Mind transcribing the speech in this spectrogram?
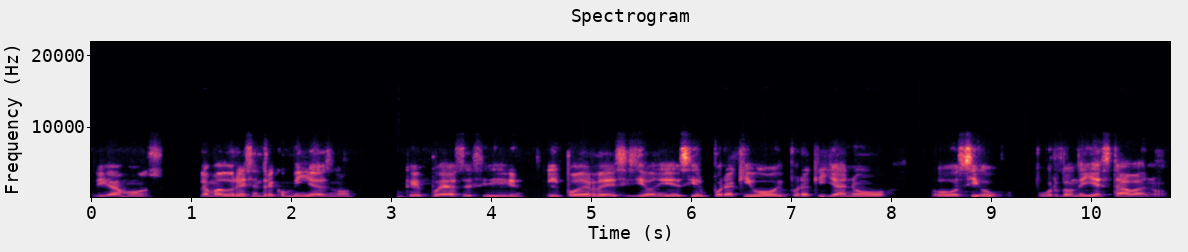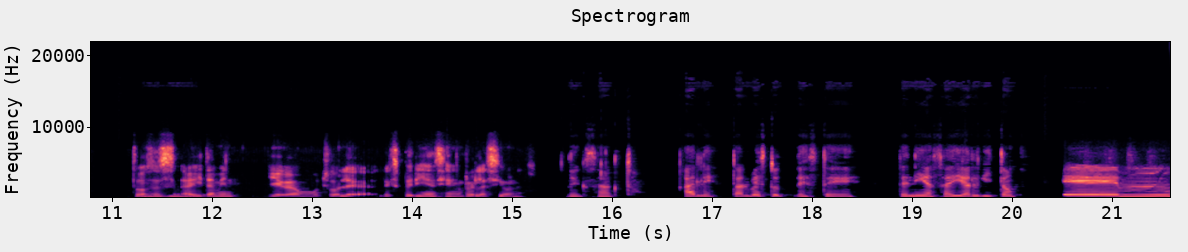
digamos, la madurez, entre comillas, ¿no? Que puedas decidir el poder de decisión y decir, por aquí voy, por aquí ya no, o sigo por donde ya estaba, ¿no? Entonces, ahí también llega mucho la, la experiencia en relaciones. Exacto. Ale, tal vez tú este, tenías ahí alguito. Em,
